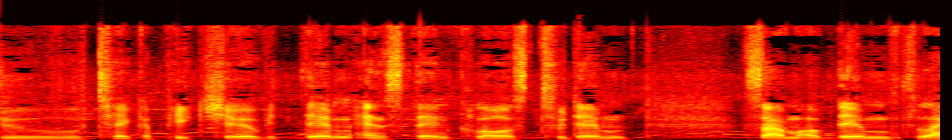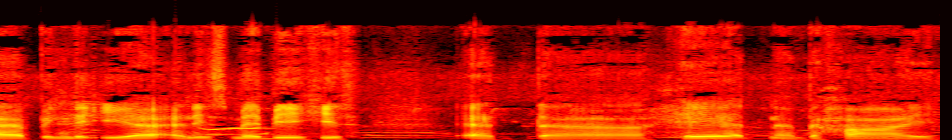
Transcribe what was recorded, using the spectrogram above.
to take a picture with them and stand close to them some of them flapping the ear and it's maybe hit at the head uh, behind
